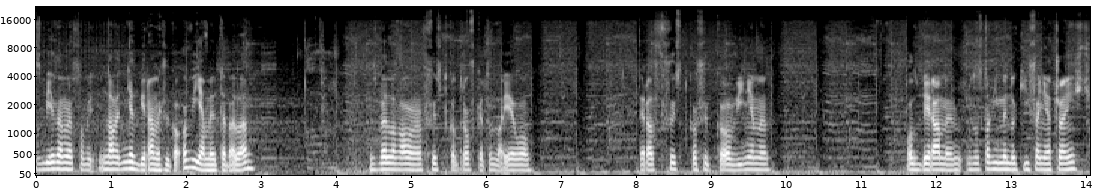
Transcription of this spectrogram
Zbierzemy sobie, nawet nie zbieramy, tylko owijamy te bele. Zwelowałem wszystko, troszkę to zajęło. Teraz wszystko szybko owiniemy. Pozbieramy, zostawimy do kiszenia część.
